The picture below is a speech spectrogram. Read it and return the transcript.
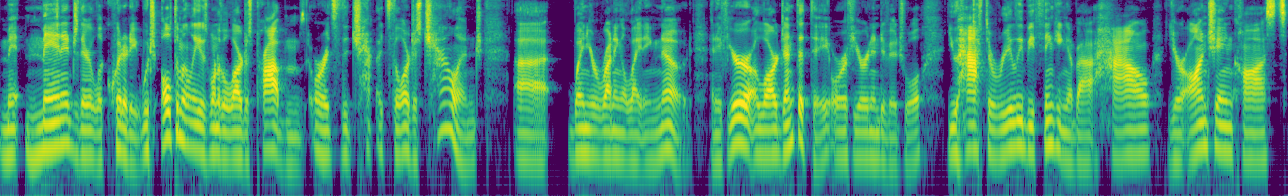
ma- manage their liquidity, which ultimately is one of the largest problems, or it's the cha- it's the largest challenge uh, when you're running a Lightning node. And if you're a large entity, or if you're an individual, you have to really be thinking about how your on-chain costs,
